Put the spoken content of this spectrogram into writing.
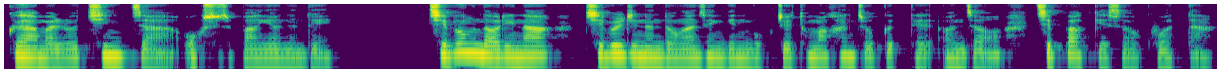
그야말로 진짜 옥수수 빵이었는데 지붕널이나 집을 짓는 동안 생긴 목재 토막 한쪽 끝에 얹어 집 밖에서 구웠다.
